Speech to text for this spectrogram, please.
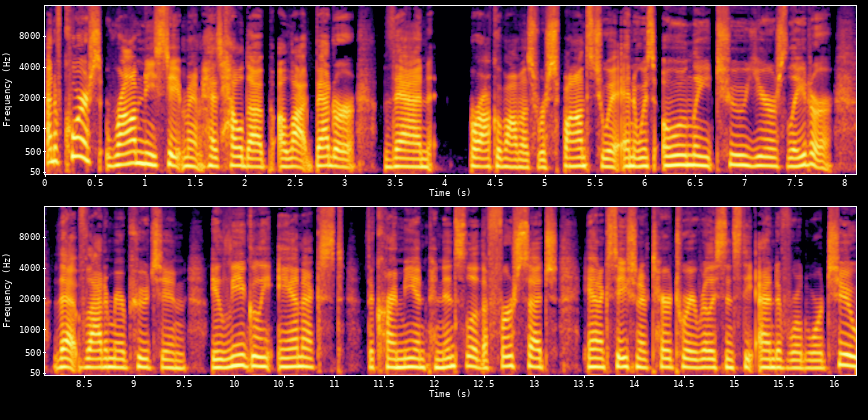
and of course, Romney's statement has held up a lot better than Barack Obama's response to it. And it was only two years later that Vladimir Putin illegally annexed the Crimean Peninsula, the first such annexation of territory really since the end of World War II,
